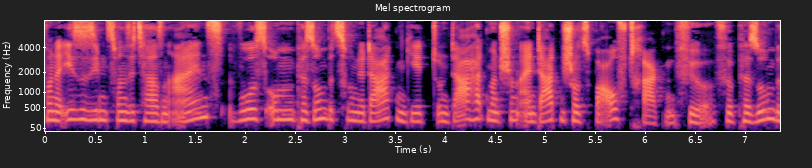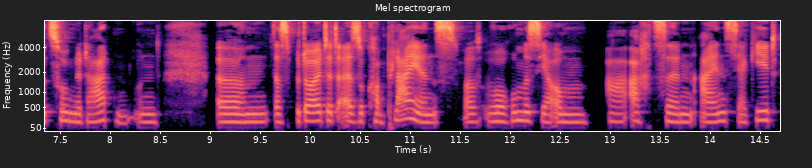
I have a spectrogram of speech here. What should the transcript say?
von der ISO 27001, wo es um personenbezogene Daten geht. Und da hat man schon einen Datenschutzbeauftragten für, für personenbezogene Daten. Und ähm, das bedeutet also Compliance, worum es ja um A18.1 ja geht,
